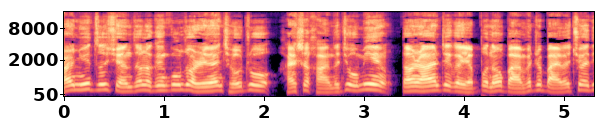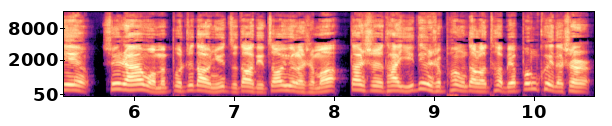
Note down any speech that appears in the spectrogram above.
而女子选择了跟工作人员求助，还是喊的救命。当然，这个也不能百分之百的确定。虽然我们不知道女子到底遭遇了什么，但是她一定是碰到了特别崩溃的事儿，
